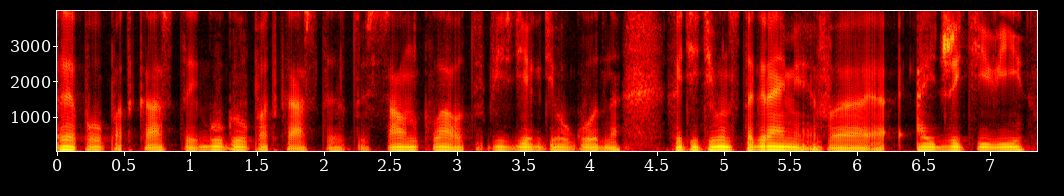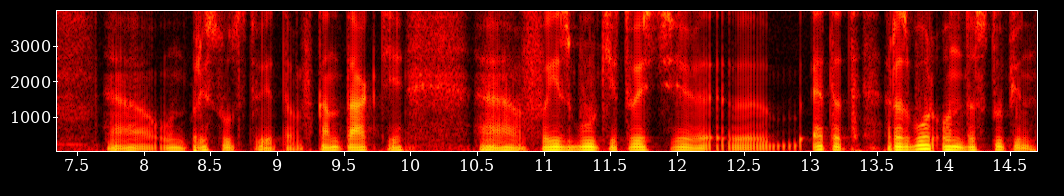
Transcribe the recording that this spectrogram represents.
Apple подкасты, Google подкасты, то есть SoundCloud, везде, где угодно. Хотите в Инстаграме, в IGTV, Э, он присутствует там ВКонтакте, э, в Фейсбуке. То есть э, этот разбор, он доступен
